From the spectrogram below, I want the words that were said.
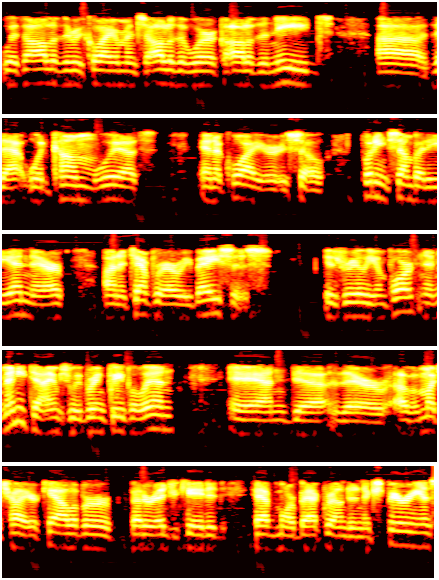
with all of the requirements, all of the work, all of the needs uh, that would come with an acquirer. So putting somebody in there on a temporary basis is really important. And many times we bring people in and uh, they're of a much higher caliber, better educated, have more background and experience,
